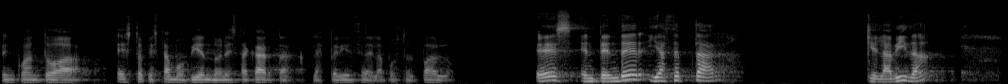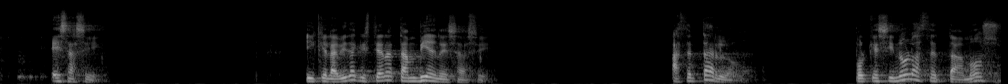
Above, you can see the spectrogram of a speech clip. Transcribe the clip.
en cuanto a esto que estamos viendo en esta carta, la experiencia del apóstol Pablo? Es entender y aceptar que la vida es así y que la vida cristiana también es así. Aceptarlo, porque si no lo aceptamos,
